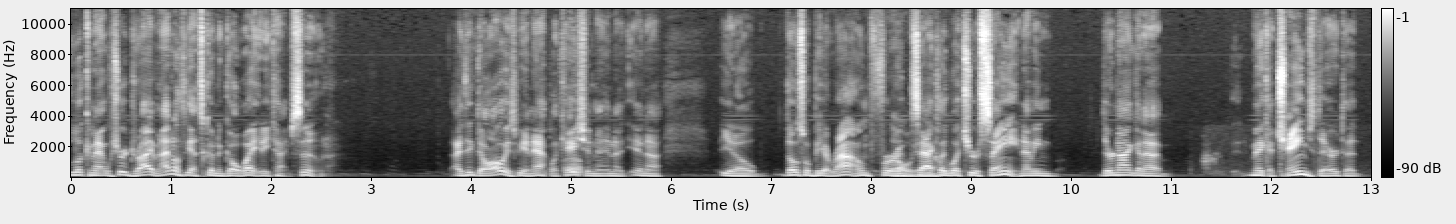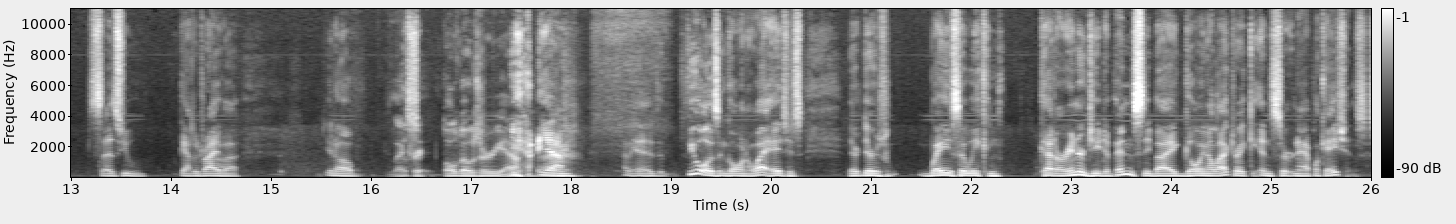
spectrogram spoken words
looking at, what you're driving. I don't think that's going to go away anytime soon. I think there'll always be an application in a in a, you know, those will be around for Oh, yeah. exactly what you're saying. I mean, they're not going to make a change there that says you got to drive a, you know, Electric bulldozer, yeah. yeah. yeah. I mean, uh, the fuel isn't going away. It's just there, there's ways that we can cut our energy dependency by going electric in certain applications.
